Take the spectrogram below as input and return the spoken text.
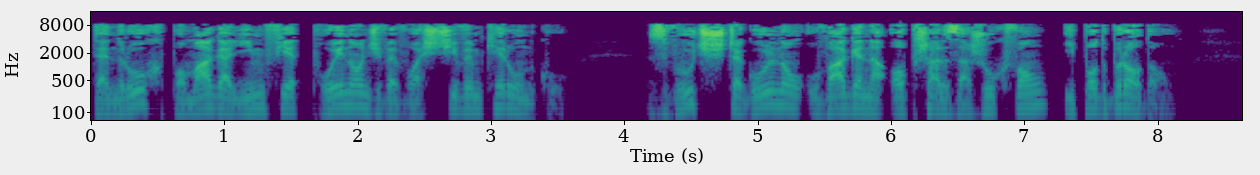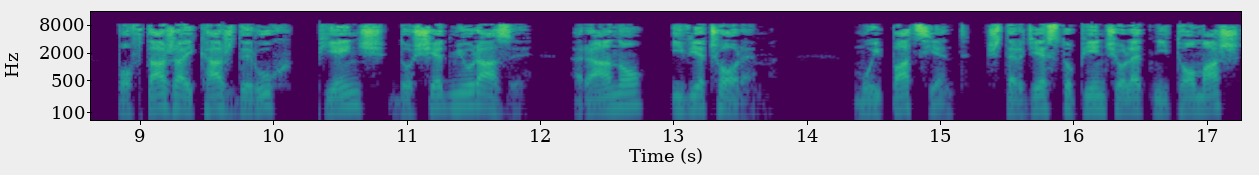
Ten ruch pomaga limfie płynąć we właściwym kierunku. Zwróć szczególną uwagę na obszar za żuchwą i pod brodą. Powtarzaj każdy ruch 5 do 7 razy, rano i wieczorem. Mój pacjent, 45-letni Tomasz,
